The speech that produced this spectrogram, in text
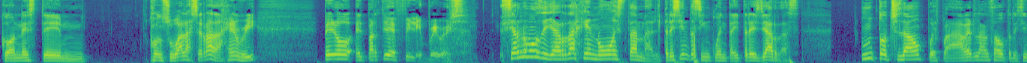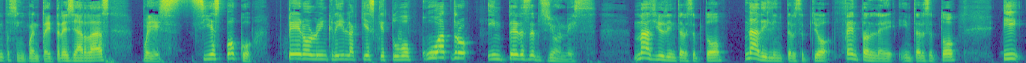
con este, mm, con su ala cerrada, Henry. Pero el partido de Philip Rivers si hablamos de yardaje, no está mal. 353 yardas. Un touchdown, pues para haber lanzado 353 yardas, pues sí es poco. Pero lo increíble aquí es que tuvo cuatro intercepciones. Matthew le interceptó, Nadie le interceptó, Fenton le interceptó y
